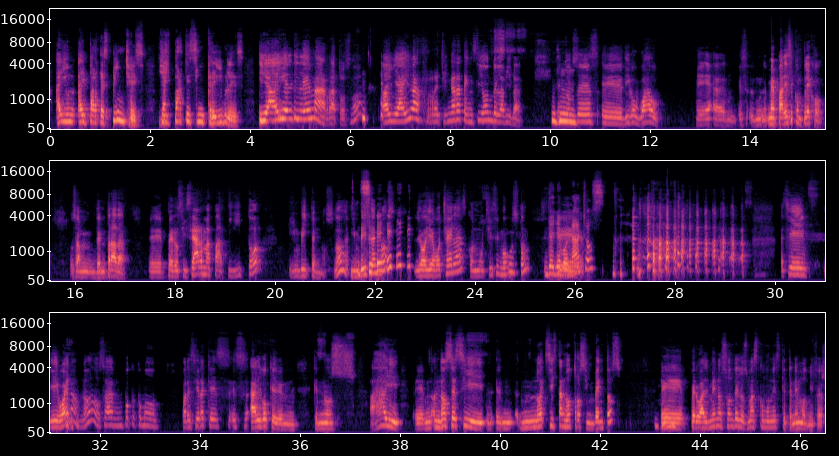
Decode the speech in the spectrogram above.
hay, un, hay partes pinches y hay partes increíbles. Y ahí el dilema a ratos, ¿no? Hay ahí la rechingada tensión de la vida. Entonces, eh, digo, wow, eh, eh, es- me parece complejo, o sea, de entrada. Eh, pero si se arma partidito, invítennos, ¿no? Invítennos. Yo llevo chelas con muchísimo gusto. Yo llevo Eh, nachos. Sí, y bueno, ¿no? O sea, un poco como pareciera que es, es algo que, mm, que nos... Ay, eh, no, no sé si eh, no existan otros inventos, eh, pero al menos son de los más comunes que tenemos, mi Fer.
